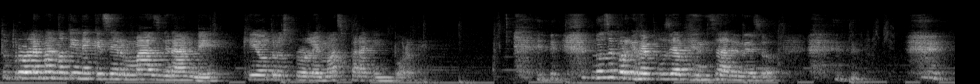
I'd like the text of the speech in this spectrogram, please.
Tu problema no tiene que ser más grande que otros problemas para que importe. no sé por qué me puse a pensar en eso.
